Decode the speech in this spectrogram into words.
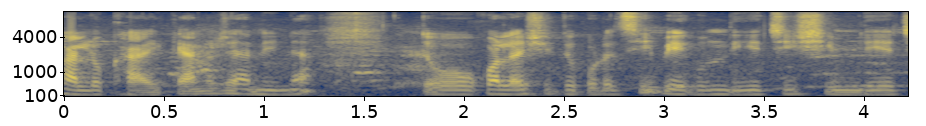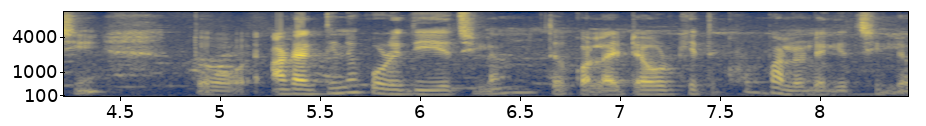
ভালো খায়, কেন জানি না। তো কলাই সিদ্ধ করেছি, বেগুন দিয়েছি, শিম দিয়েছি। তো আর একদিনও করে দিয়েছিলাম, তো কলাইটা ওর খেতে খুব ভালো লেগেছিলো।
